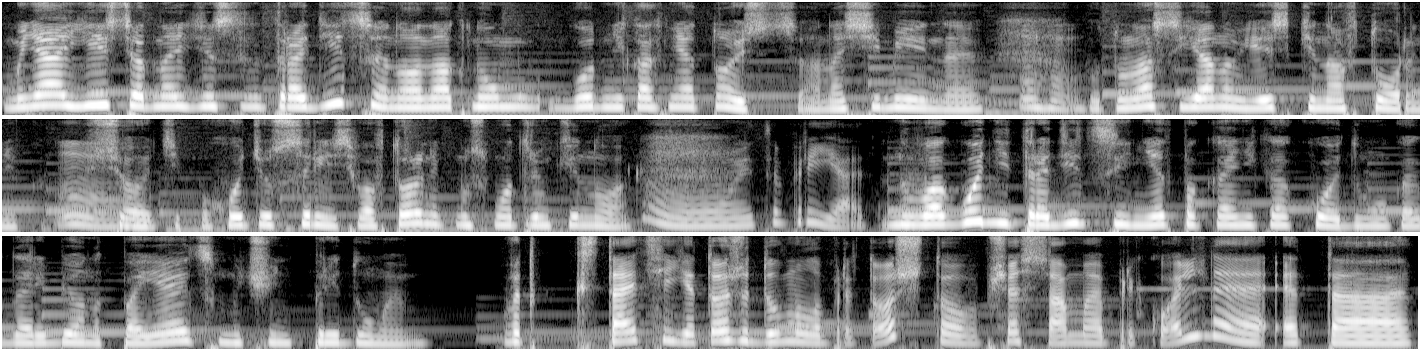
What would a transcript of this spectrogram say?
У меня есть одна единственная традиция, но она к Новому году никак не относится. Она семейная. Угу. Вот у нас с Яном есть киновторник. М. Все, типа, хоть усрись, во вторник мы смотрим кино. О, это приятно. Новогодней традиции нет пока никакой. Думаю, когда ребенок появится, мы что-нибудь придумаем. Вот, кстати, я тоже думала про то, что вообще самое прикольное — это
